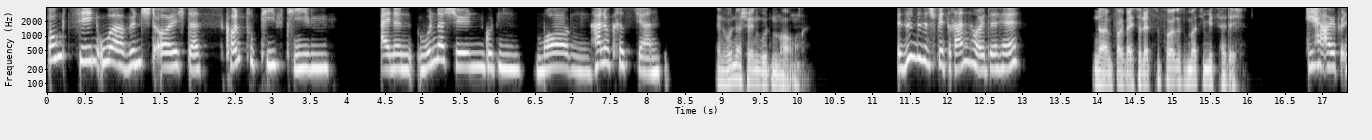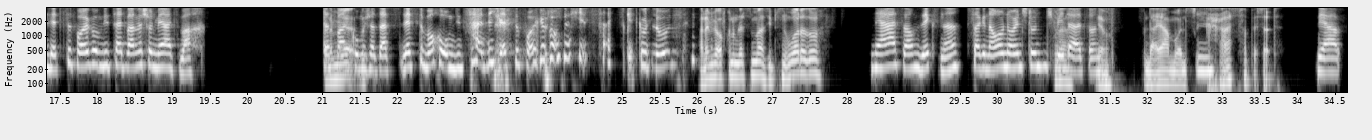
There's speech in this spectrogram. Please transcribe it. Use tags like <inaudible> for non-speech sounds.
Punkt 10 Uhr wünscht euch das Konstruktivteam einen wunderschönen guten Morgen. Hallo Christian. Einen wunderschönen guten Morgen. Wir sind ein bisschen spät dran heute, hä? Na, im Vergleich zur letzten Folge sind wir ziemlich zeitig. Ja, letzte Folge um die Zeit waren wir schon mehr als wach. Das war ein komischer Satz. Letzte Woche um die Zeit, nicht letzte Folge <laughs> um die Zeit. Es geht gut los. Wann haben wir aufgenommen letztes Mal? 17 Uhr oder so? Ja, es war um sechs, ne? Es war genau neun Stunden später ja, als sonst. Ja. Von daher haben wir uns mhm. krass verbessert. Ja.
